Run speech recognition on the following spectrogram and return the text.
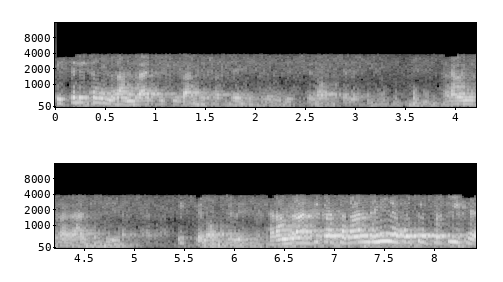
इसलिए तो हम राम राज्य की बातें करते हैं, कि हम पीछे लौट चले। राम का राज्य भी अच्छा पीछे लौट चले। राम राज्य का सवाल नहीं है, वो तो प्रतीक है।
